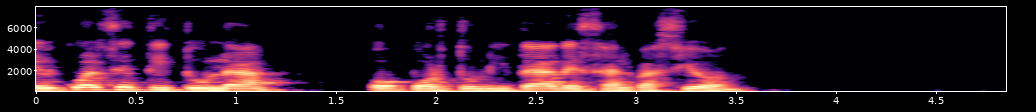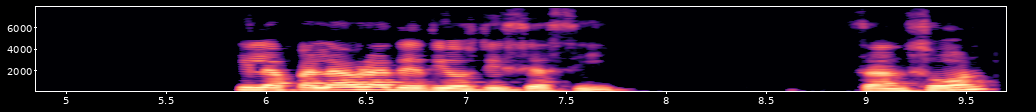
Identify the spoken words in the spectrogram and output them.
el cual se titula Oportunidad de Salvación. Y la palabra de Dios dice así, Sansón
